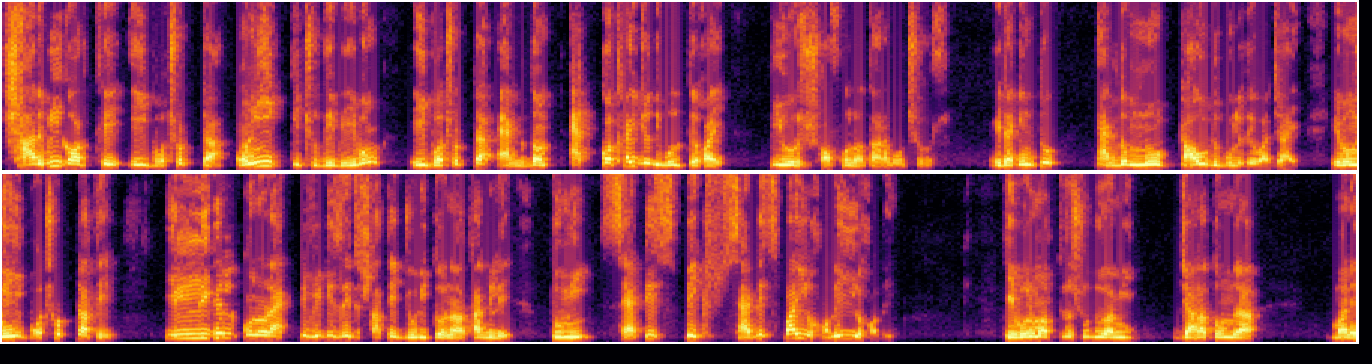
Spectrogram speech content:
সার্বিক অর্থে এই বছরটা অনেক কিছু দেবে এবং এই বছরটা একদম এক কথাই যদি বলতে হয় পিওর সফলতার বছর। এটা কিন্তু একদম নো ডাউট বলে দেওয়া যায়। এবং এই বছরটাতে ইলিগেল কোনো অ্যাক্টিভিটিস এর সাথে জড়িত না থাকলে তুমি স্যাটিসফাই হবেই হবে। কেবলমাত্র শুধু আমি, যারা তোমরা মানে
